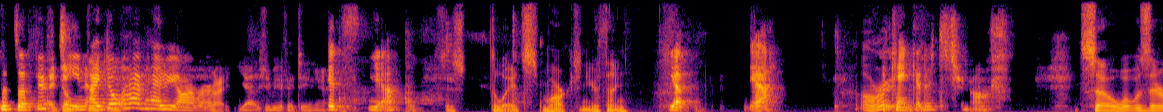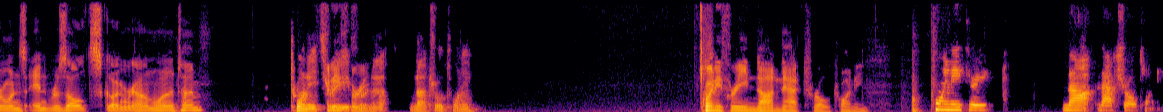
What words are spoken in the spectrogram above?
It's a 15. I think don't, you- have heavy armor. Right. Yeah, it should be a 15. Yeah. It's yeah. It's just the way it's marked in your thing. Yep. Yeah. All I can't get it to turn off. So, what was everyone's end results going around one at a time? 23, for 23. nat- natural 20. 23 non-natural 20. 23. Not natural 20.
